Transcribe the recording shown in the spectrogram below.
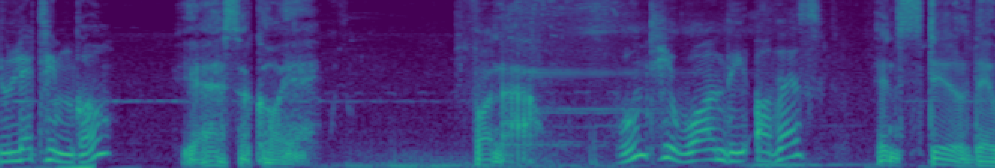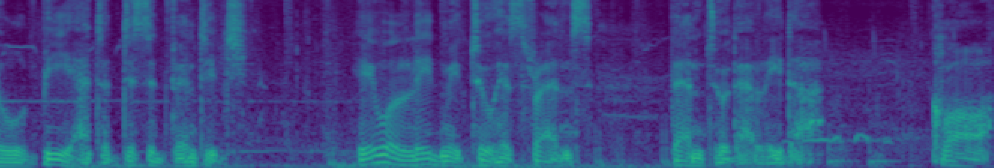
You let him go? Yes, Okoye. For now. Won't he warn the others? And still they will be at a disadvantage. He will lead me to his friends, then to their leader, Klaue.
